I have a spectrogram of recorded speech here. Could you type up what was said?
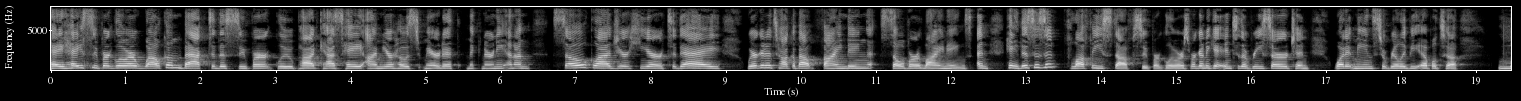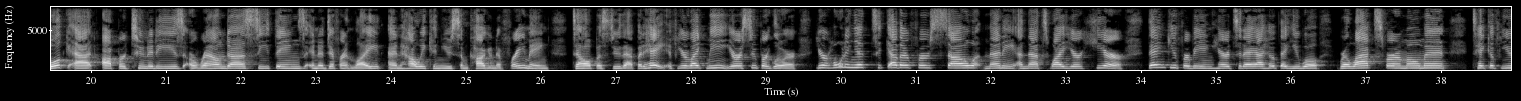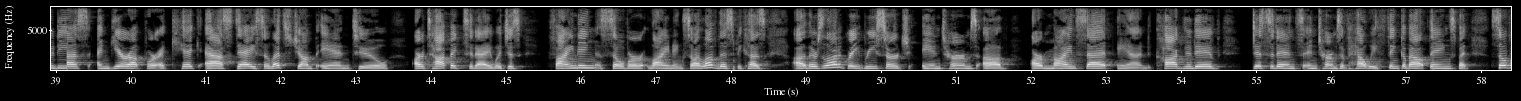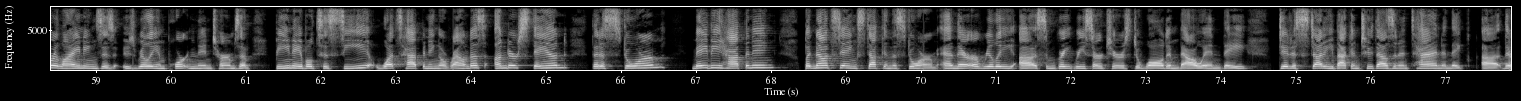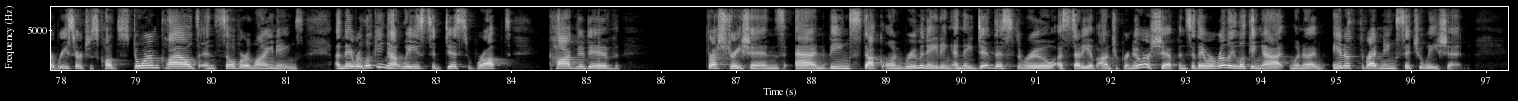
Hey, hey, super gluer. Welcome back to the Super Glue podcast. Hey, I'm your host, Meredith McNerney, and I'm so glad you're here today. We're going to talk about finding silver linings. And hey, this isn't fluffy stuff, super gluers. We're going to get into the research and what it means to really be able to look at opportunities around us, see things in a different light, and how we can use some cognitive framing to help us do that. But hey, if you're like me, you're a super gluer. You're holding it together for so many, and that's why you're here. Thank you for being here today. I hope that you will relax for a moment, take a few deeps, and gear up for a kick ass day. So let's jump into our topic today, which is finding silver linings. So I love this because uh, there's a lot of great research in terms of our mindset and cognitive dissidence in terms of how we think about things. But silver linings is, is really important in terms of being able to see what's happening around us, understand that a storm may be happening, but not staying stuck in the storm. And there are really uh, some great researchers, DeWald and Bowen, they did a study back in 2010 and they uh, their research is called storm clouds and silver linings and they were looking at ways to disrupt cognitive frustrations and being stuck on ruminating and they did this through a study of entrepreneurship and so they were really looking at when i'm in a threatening situation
